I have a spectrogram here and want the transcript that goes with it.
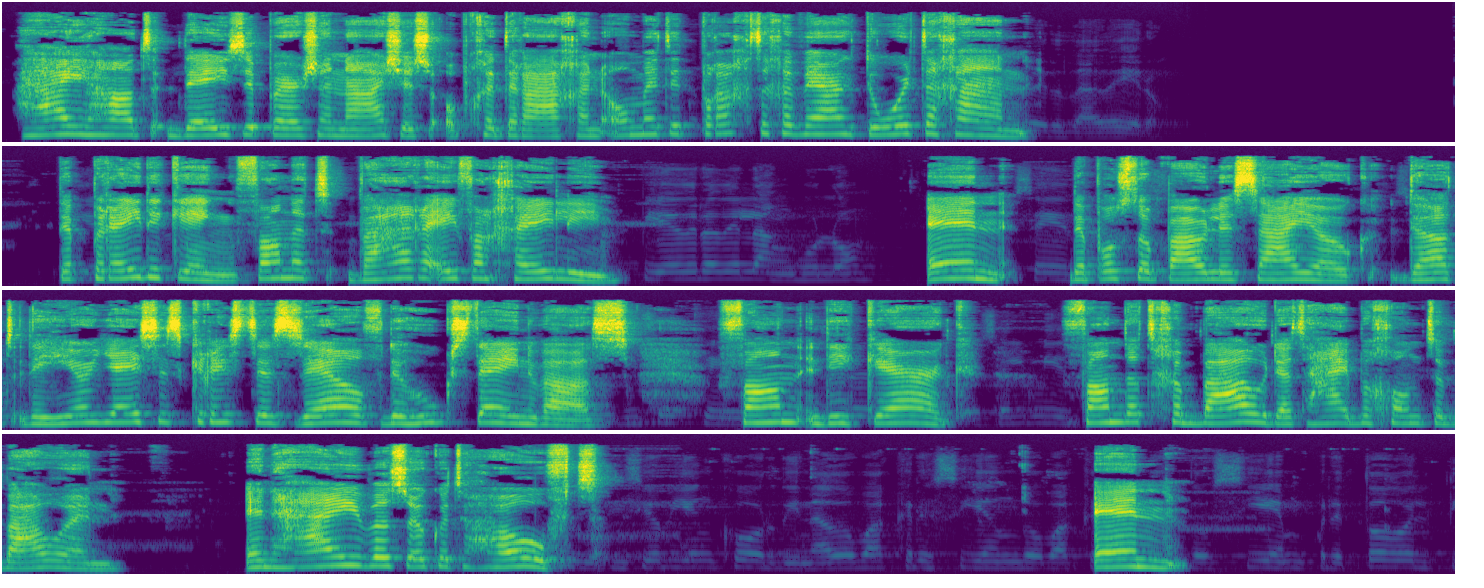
Hij had deze personages opgedragen om met dit prachtige werk door te gaan. De prediking van het ware evangelie. En de apostel Paulus zei ook dat de Heer Jezus Christus zelf de hoeksteen was van die kerk, van dat gebouw dat hij begon te bouwen. En hij was ook het hoofd. En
